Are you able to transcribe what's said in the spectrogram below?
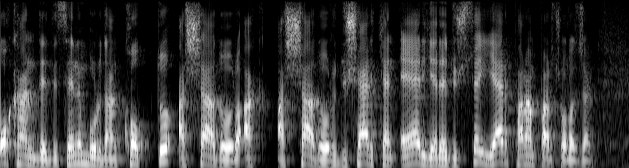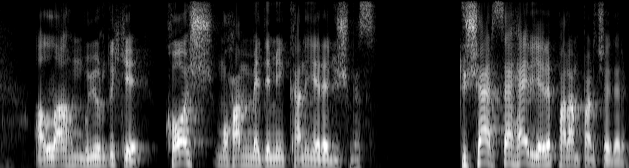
O kan dedi senin buradan koptu aşağı doğru ak, aşağı doğru düşerken eğer yere düşse yer paramparça olacak. Allah'ım buyurdu ki koş Muhammed'imin kanı yere düşmesin. Düşerse her yeri paramparça ederim.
